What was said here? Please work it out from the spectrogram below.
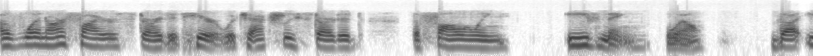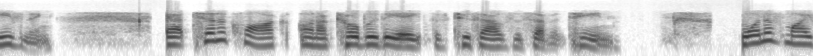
of when our fires started here, which actually started the following evening. Well, the evening at 10 o'clock on October the 8th of 2017. One of my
